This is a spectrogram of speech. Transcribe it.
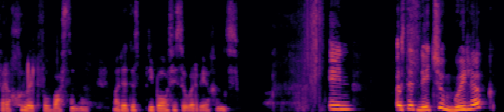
vir 'n groot volwassene. Maar dit is die basiese oorwegings. En is dit net so moeilik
